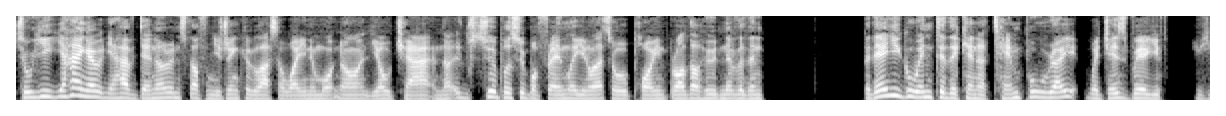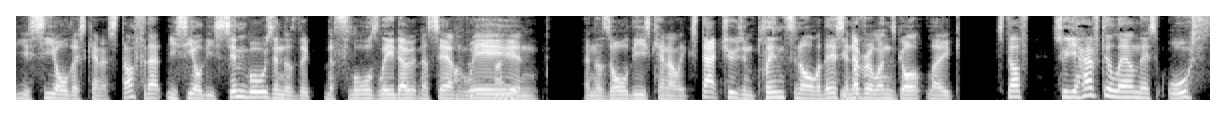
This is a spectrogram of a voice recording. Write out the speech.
so you, you hang out and you have dinner and stuff and you drink a glass of wine and whatnot and you all chat and that, it's super, super friendly. You know, that's the whole point, brotherhood and everything. But then you go into the kind of temple, right? Which is where you you, you see all this kind of stuff that you see all these symbols and there's the, the floors laid out in a certain oh, way right. and and there's all these kind of like statues and plinths and all of this and everyone's got like stuff. So you have to learn this oath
